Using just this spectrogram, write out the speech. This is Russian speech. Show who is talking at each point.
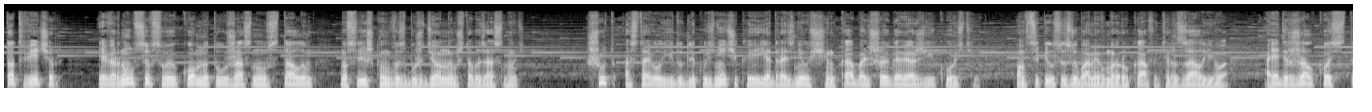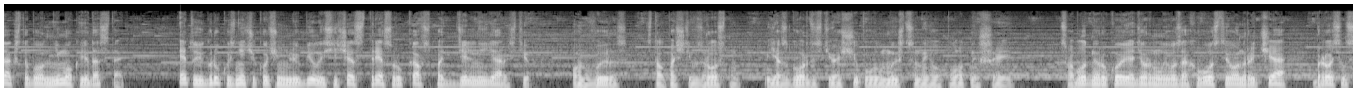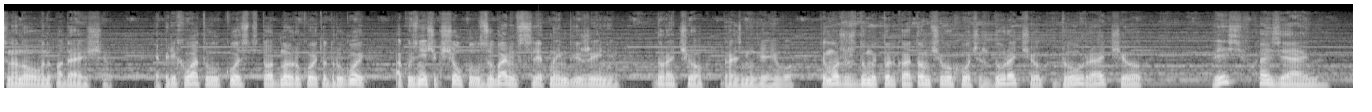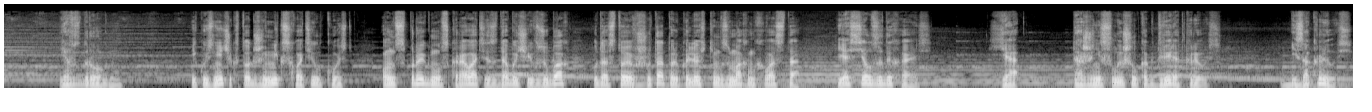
Speaker 1: Тот вечер я вернулся в свою комнату ужасно усталым, но слишком возбужденным, чтобы заснуть. Шут оставил еду для кузнечика, и я дразнил щенка большой говяжьей костью. Он вцепился зубами в мой рукав и терзал его, а я держал кость так, чтобы он не мог ее достать. Эту игру кузнечик очень любил и сейчас тряс рукав с поддельной яростью. Он вырос, стал почти взрослым, и я с гордостью ощупывал мышцы на его плотной шее. Свободной рукой я дернул его за хвост, и он, рыча, бросился на нового нападающего. Я перехватывал кость то одной рукой, то другой, а кузнечик щелкал зубами вслед моим движениям. «Дурачок!» — дразнил я его. «Ты можешь думать только о том, чего хочешь. Дурачок! Дурачок!» «Весь в хозяина!» Я вздрогнул. И кузнечик в тот же миг схватил кость. Он спрыгнул с кровати с добычей в зубах, удостоив шута только легким взмахом хвоста. Я сел, задыхаясь. Я даже не слышал, как дверь открылась и закрылась.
